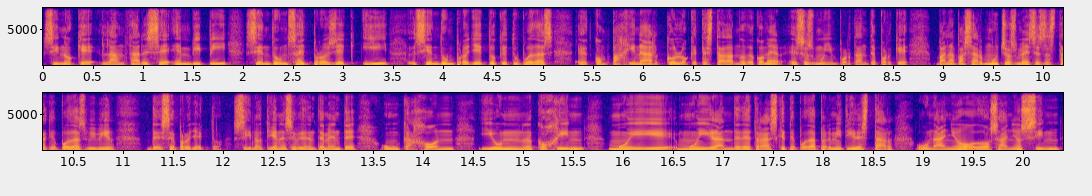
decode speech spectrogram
sino que lanzar ese MVP siendo un side project y siendo un proyecto que tú puedas eh, compaginar con lo que te está dando de comer. Eso es muy importante porque van a pasar muchos meses hasta que puedas vivir de ese proyecto. Si no tienes, evidentemente, un cajón y un cojín muy, muy grande detrás que te pueda permitir estar un año o dos años sin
